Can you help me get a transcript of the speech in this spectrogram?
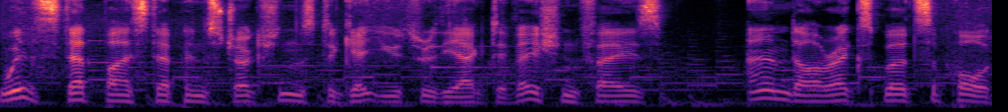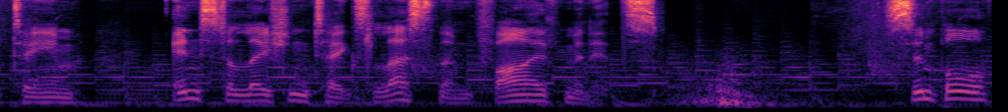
With step-by-step -step instructions to get you through the activation phase, and our expert support team, installation takes less than 5 minutes. Simple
